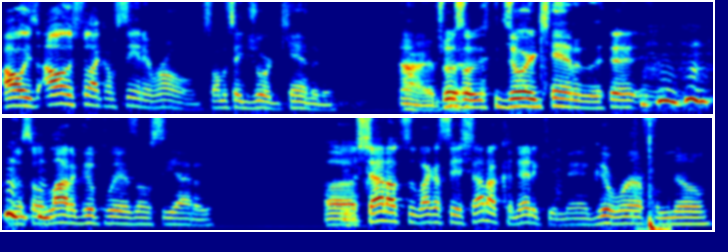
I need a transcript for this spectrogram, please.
I always, I always feel like I'm saying it wrong, so I'm gonna say Jordin Canada. All right, So, so Jordin Canada. So a lot of good players on Seattle. Uh, shout out to, like I said, shout out Connecticut, man. Good run from them.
